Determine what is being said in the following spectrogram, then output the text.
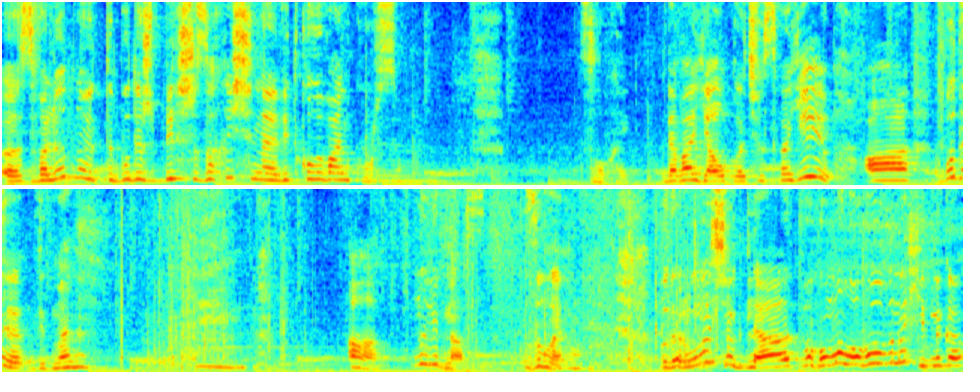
е, з валютною ти будеш більше захищена від коливань курсу. Слухай, давай я оплачу своєю, а буде від мене. А, ну від нас з Олегом. Подаруночок для твого малого винахідника.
